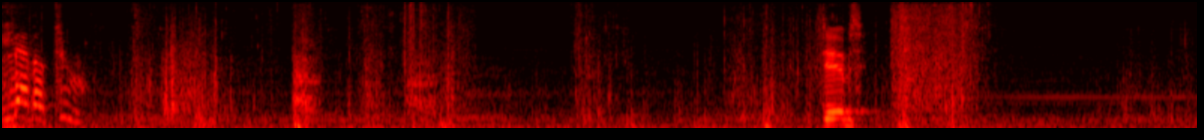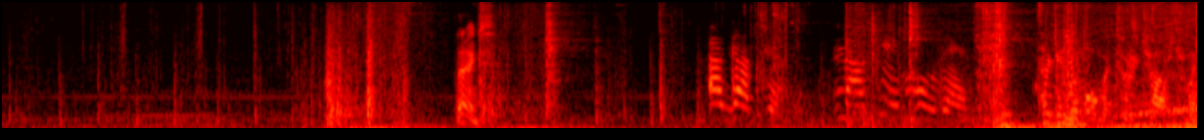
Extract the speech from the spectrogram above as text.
here. Level 2. Dibs. Thanks. I got you. Now keep moving. Taking a moment to recharge my.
